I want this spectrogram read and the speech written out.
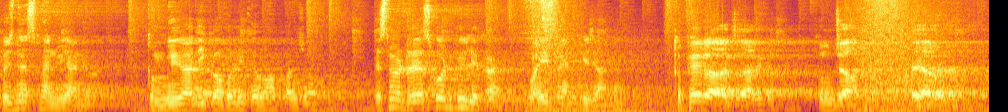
बिजनेसमैन भी आने वाले तुम भी राधिका को लेकर वहाँ पर जाओ। इसमें ड्रेस कोड भी लिखा है वही पहन के जाना है। तो फिर राधिका तुम जाओ तैयार हो जाओ।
